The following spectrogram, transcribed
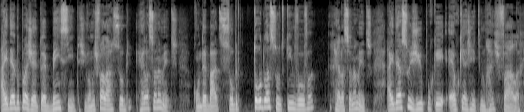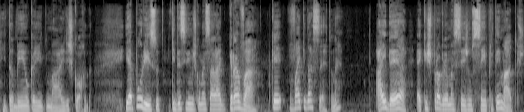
a ideia do projeto é bem simples. Vamos falar sobre relacionamentos, com debates sobre todo o assunto que envolva relacionamentos. A ideia surgiu porque é o que a gente mais fala e também é o que a gente mais discorda. E é por isso que decidimos começar a gravar, porque vai que dá certo, né? A ideia é que os programas sejam sempre temáticos.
